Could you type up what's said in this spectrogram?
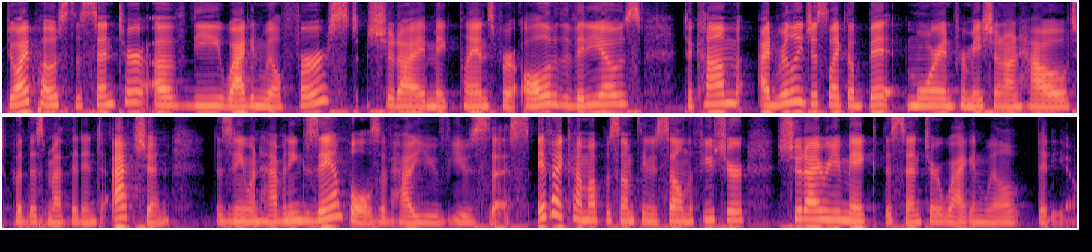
Do I post the center of the wagon wheel first? Should I make plans for all of the videos to come? I'd really just like a bit more information on how to put this method into action. Does anyone have any examples of how you've used this? If I come up with something to sell in the future, should I remake the center wagon wheel video?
